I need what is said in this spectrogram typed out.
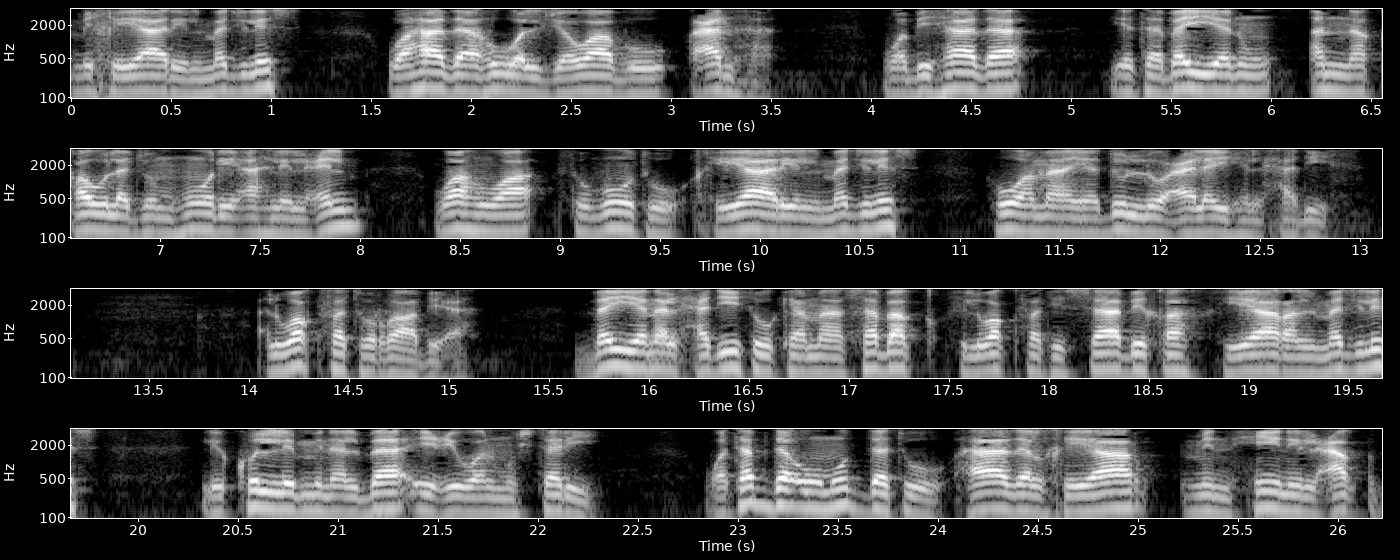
بخيار المجلس وهذا هو الجواب عنها وبهذا يتبين أن قول جمهور أهل العلم وهو ثبوت خيار المجلس هو ما يدل عليه الحديث. الوقفة الرابعة بين الحديث كما سبق في الوقفة السابقة خيار المجلس لكل من البائع والمشتري، وتبدأ مدة هذا الخيار من حين العقد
